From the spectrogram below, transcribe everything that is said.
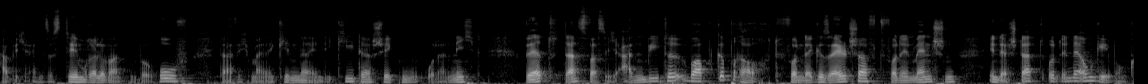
Habe ich einen systemrelevanten Beruf? Darf ich meine Kinder in die Kita schicken oder nicht? Wird das, was ich anbiete, überhaupt gebraucht von der Gesellschaft, von den Menschen in der Stadt und in der Umgebung?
